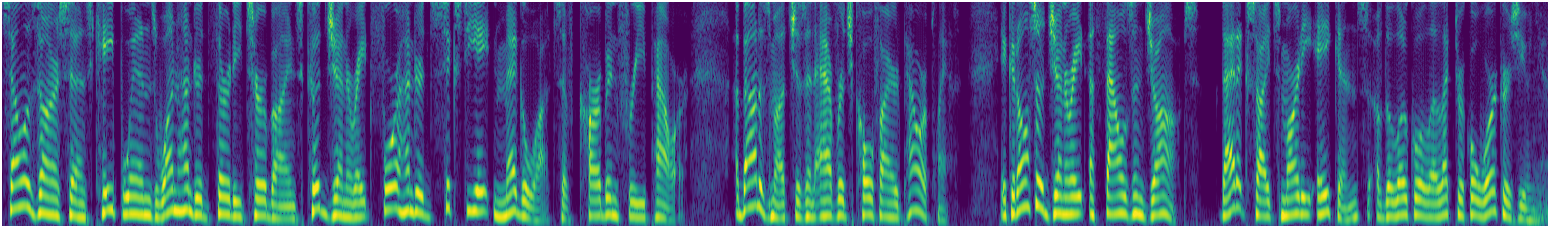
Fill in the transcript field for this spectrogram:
Salazar says Cape Wind's 130 turbines could generate 468 megawatts of carbon free power, about as much as an average coal fired power plant. It could also generate a thousand jobs. That excites Marty Akins of the local electrical workers union.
